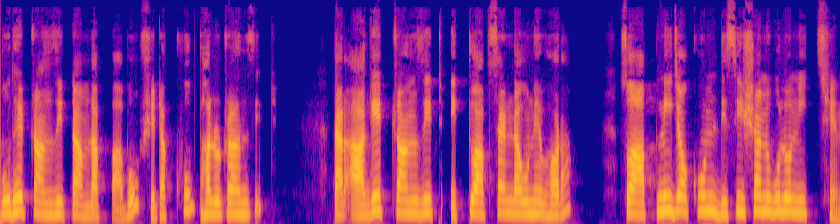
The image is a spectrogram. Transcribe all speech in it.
বুধের ট্রানজিটটা আমরা পাবো সেটা খুব ভালো ট্রানজিট। তার আগের ট্রানজিট একটু আপস অ্যান্ড ডাউনে ভরা। সো আপনি যখন ডিসিশনগুলো নিচ্ছেন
